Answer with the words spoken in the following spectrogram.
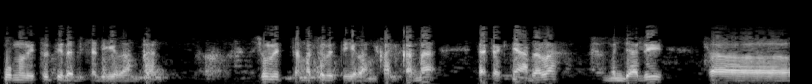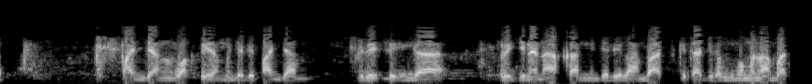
pungli itu tidak bisa dihilangkan sulit sangat sulit dihilangkan karena efeknya adalah menjadi uh, panjang waktu yang menjadi panjang. Jadi sehingga perizinan akan menjadi lambat. Kita juga membangun lambat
